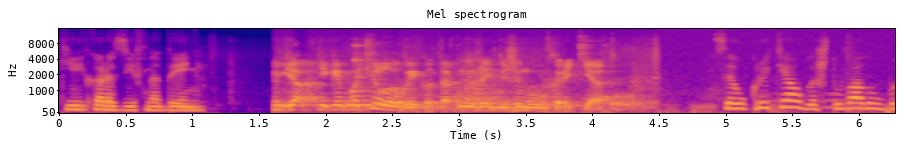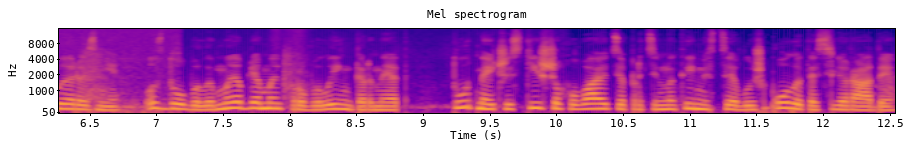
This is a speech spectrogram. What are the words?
кілька разів на день. Як тільки почули виход, так ми вже й біжимо в укриття. Це укриття облаштували у березні, оздобили меблями, провели інтернет. Тут найчастіше ховаються працівники місцевої школи та сільради.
